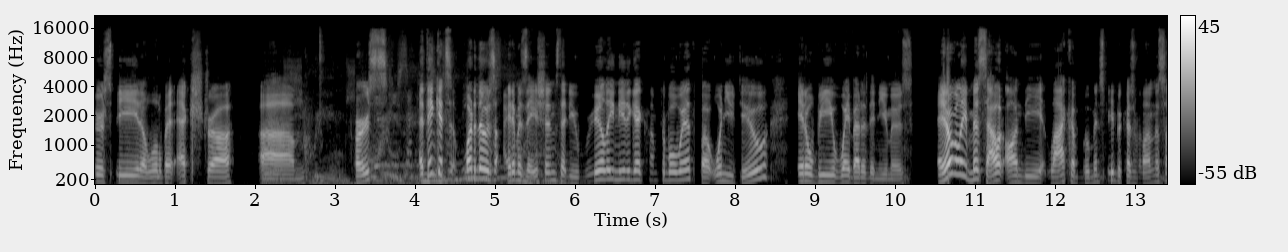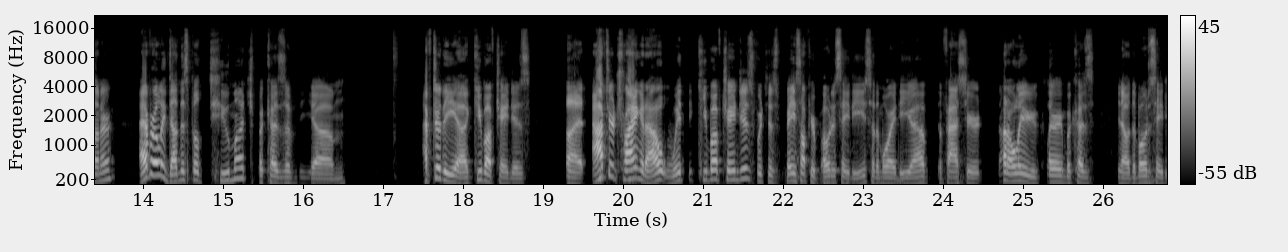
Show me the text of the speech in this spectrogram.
clear speed, a little bit extra um, burst. I think it's one of those itemizations that you really need to get comfortable with, but when you do, it'll be way better than Youmuu's. I don't really miss out on the lack of movement speed because of Relentless Hunter. I haven't really done this build too much because of the um, after the uh, Q buff changes. But after trying it out with the Q buff changes, which is based off your bonus AD, so the more AD you have, the faster. Not only are you clearing because you know the bonus AD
